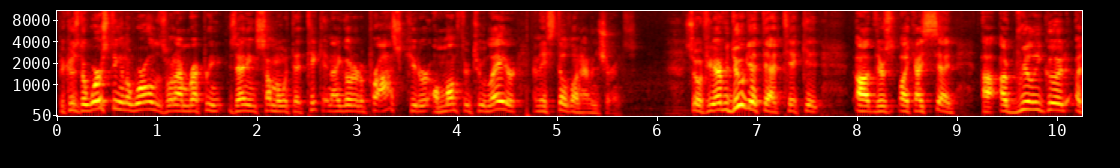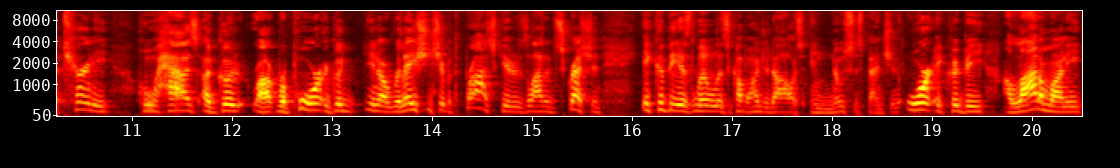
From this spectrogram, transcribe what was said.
Because the worst thing in the world is when I'm representing someone with that ticket and I go to the prosecutor a month or two later and they still don't have insurance. So if you ever do get that ticket, uh, there's, like I said, uh, a really good attorney who has a good uh, rapport, a good you know relationship with the prosecutor. There's a lot of discretion. It could be as little as a couple hundred dollars and no suspension, or it could be a lot of money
